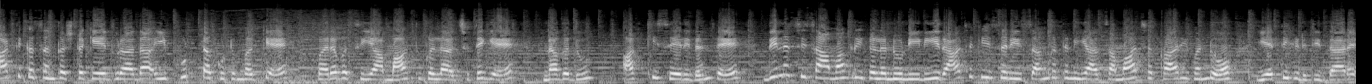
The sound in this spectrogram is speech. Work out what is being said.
ಆರ್ಥಿಕ ಸಂಕಷ್ಟಕ್ಕೆ ಎದುರಾದ ಈ ಪುಟ್ಟ ಕುಟುಂಬಕ್ಕೆ ಭರವಸೆಯ ಮಾತುಗಳ ಜೊತೆಗೆ ನಗದು ಅಕ್ಕಿ ಸೇರಿದಂತೆ ದಿನಸಿ ಸಾಮಗ್ರಿಗಳನ್ನು ನೀಡಿ ರಾಜಕೇಸರಿ ಸಂಘಟನೆಯ ಸಮಾಜ ಕಾರ್ಯವನ್ನು ಎತ್ತಿ ಹಿಡಿದಿದ್ದಾರೆ.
